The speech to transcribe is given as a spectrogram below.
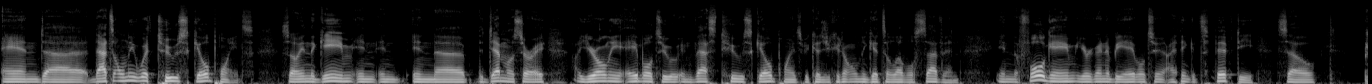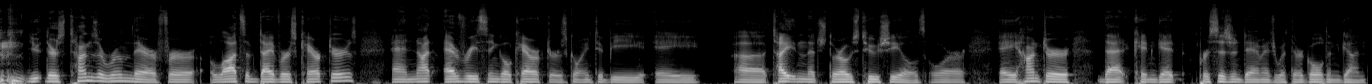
and uh, that's only with two skill points. So in the game, in in in uh, the demo, sorry, you're only able to invest two skill points because you can only get to level seven. In the full game, you're going to be able to. I think it's 50. So you, there's tons of room there for lots of diverse characters, and not every single character is going to be a uh, Titan that throws two shields or a hunter that can get precision damage with their golden gun.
